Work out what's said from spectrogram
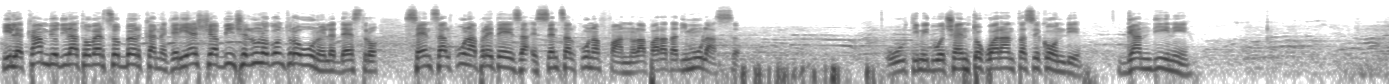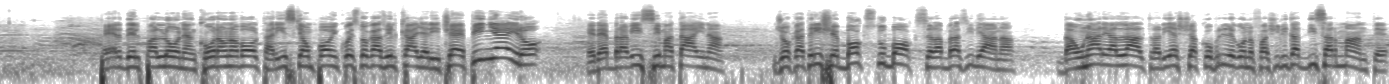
il cambio di lato verso Burkan che riesce a vincere l'uno contro uno, il destro senza alcuna pretesa e senza alcun affanno, la parata di Mulas. Ultimi 240 secondi, Gandini perde il pallone ancora una volta, rischia un po' in questo caso il Cagliari, c'è Pigneiro ed è bravissima Taina, giocatrice box to box la brasiliana, da un'area all'altra riesce a coprire con facilità disarmante.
